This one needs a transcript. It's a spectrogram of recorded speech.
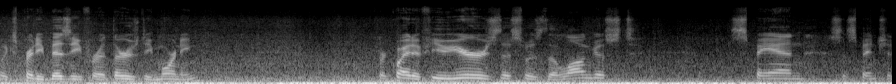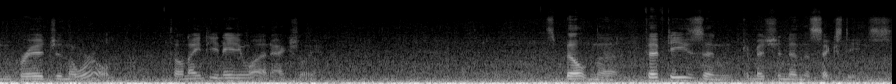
Looks pretty busy for a Thursday morning for quite a few years this was the longest span suspension bridge in the world until 1981 actually. It's built in the 50s and commissioned in the 60s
